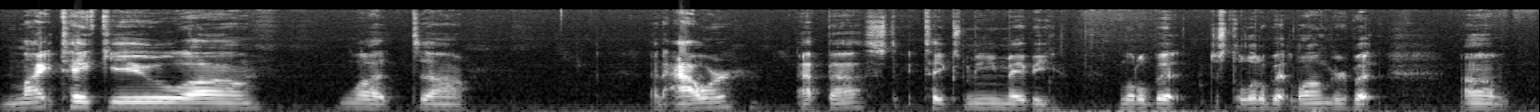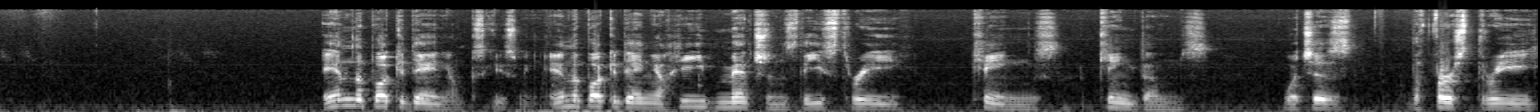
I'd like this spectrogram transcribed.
Might take you uh, what uh, an hour at best. It takes me maybe a little bit, just a little bit longer, but um, in the book of Daniel, excuse me, in the book of Daniel, he mentions these three kings, kingdoms, which is the first three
